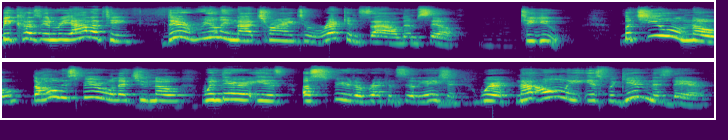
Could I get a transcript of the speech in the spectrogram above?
Because in reality, they're really not trying to reconcile themselves to you. But you'll know, the Holy Spirit will let you know when there is a spirit of reconciliation, where not only is forgiveness there,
